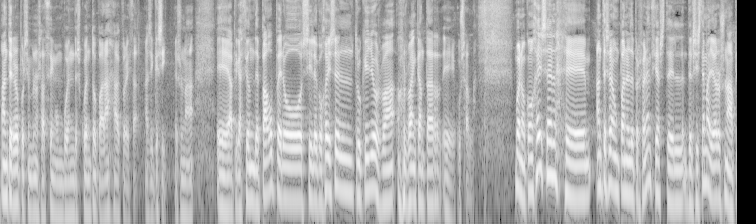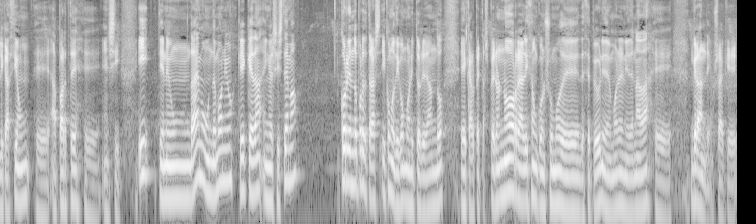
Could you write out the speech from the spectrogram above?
anterior, pues siempre nos hacen un buen descuento para actualizar. Así que sí, es una eh, aplicación de pago, pero si le cogéis el truquillo os va, os va a encantar usarla. Bueno, con Hazel eh, antes era un panel de preferencias del, sistema y ahora es una aplicación eh, aparte eh, en sí. Y tiene un daemon, un demonio, que queda en el sistema corriendo por detrás y, como digo, monitoreando carpetas, pero no realiza un consumo de, CPU, ni de memoria, ni de nada grande. O sea que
